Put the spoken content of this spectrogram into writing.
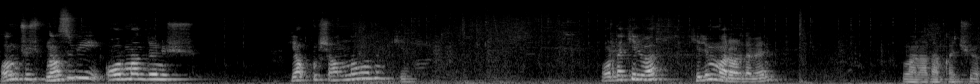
Oğlum çocuk nasıl bir orman dönüş yapmış anlamadım ki. Orada kill var. Killim var orada benim. Ulan adam kaçıyor.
